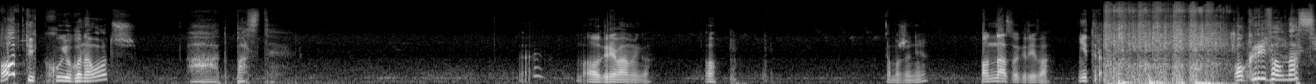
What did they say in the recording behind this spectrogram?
O ty chuju go na watch? A, Buster. E? Ogrywamy go. O. A może nie? On nas ogrywa. Nie tra... Ogrywał nas!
